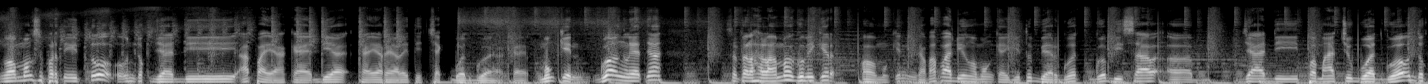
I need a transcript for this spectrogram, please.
ngomong seperti itu untuk jadi apa ya? Kayak dia kayak reality check buat gue. Kayak mungkin gue ngelihatnya setelah lama gue mikir oh mungkin nggak apa-apa dia ngomong kayak gitu biar gue gue bisa eh, jadi pemacu buat gue untuk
